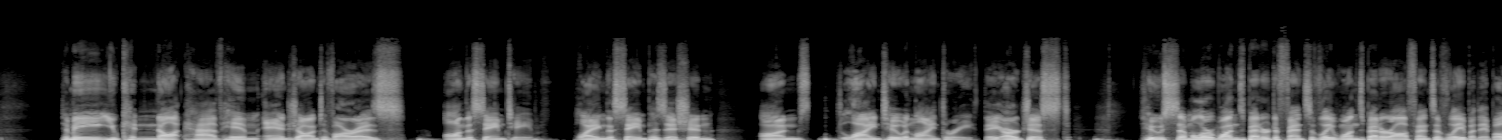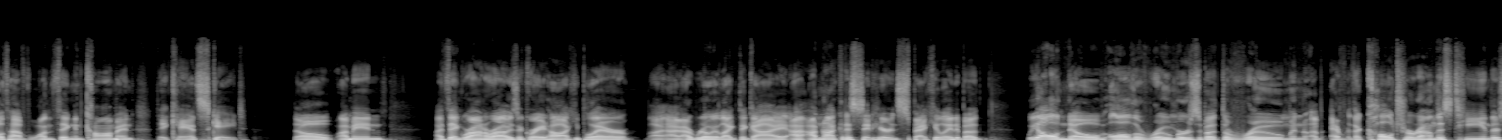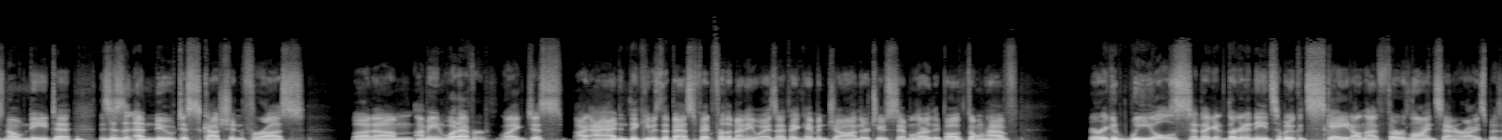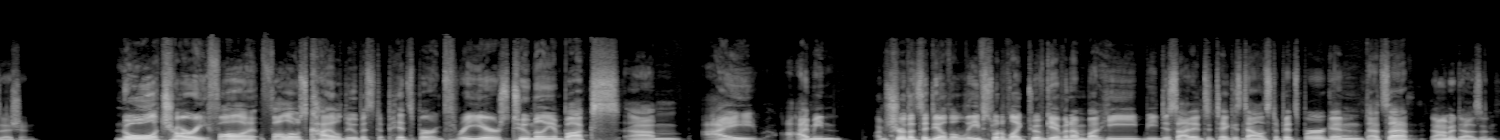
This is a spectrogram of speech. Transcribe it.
to me, you cannot have him and John Tavares on the same team. playing the same position on line two and line three. They are just too similar. One's better defensively, one's better offensively, but they both have one thing in common they can't skate. So, I mean, I think Ron O'Reilly's a great hockey player. I, I really like the guy. I, I'm not going to sit here and speculate about. We all know all the rumors about the room and uh, the culture around this team. There's no need to. This isn't a new discussion for us. But um, I mean, whatever. Like, just I I didn't think he was the best fit for them, anyways. I think him and John they're too similar. They both don't have very good wheels, and they're gonna, they're going to need somebody who could skate on that third line center ice position. Noel Acciari follow, follows Kyle Dubas to Pittsburgh, three years, two million bucks. Um, I, I mean, I'm sure that's a deal the Leafs would have liked to have given him, but he he decided to take his talents to Pittsburgh, and Yeah. that's that. Dime a dozen.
